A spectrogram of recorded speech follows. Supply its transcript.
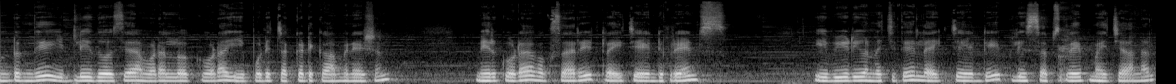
ఉంటుంది. ఇడ్లీ దోశ వడల్లో కూడా ఈ పొడి చక్కటి కాంబినేషన్. మీరు కూడా ఒకసారి ట్రై చేయండి ఫ్రెండ్స్. ఈ వీడియో నచ్చితే లైక్ చేయండి. Please subscribe my channel.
